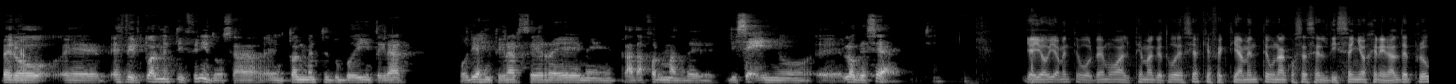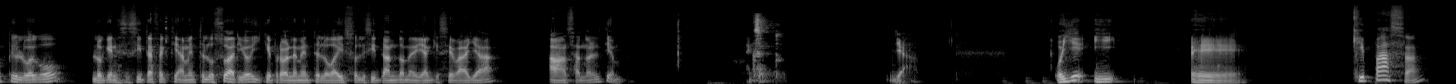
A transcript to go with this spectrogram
Pero eh, es virtualmente infinito, o sea, eventualmente tú podías integrar, podrías integrar CRM, plataformas de diseño, eh, lo que sea. Y ahí obviamente volvemos al tema que tú decías, que efectivamente una cosa es el diseño general del producto y luego lo que necesita efectivamente el usuario y que probablemente lo va a ir solicitando a medida que se vaya avanzando en el tiempo. Exacto. Ya. Oye, ¿y eh, qué pasa?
